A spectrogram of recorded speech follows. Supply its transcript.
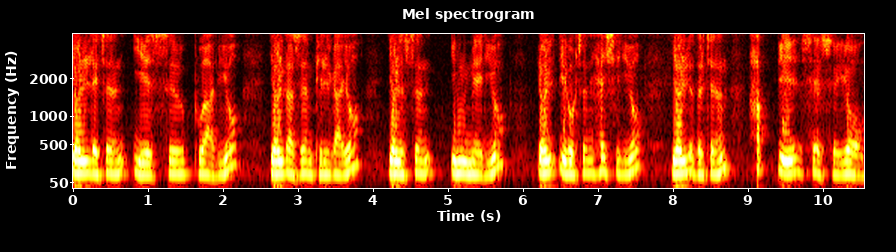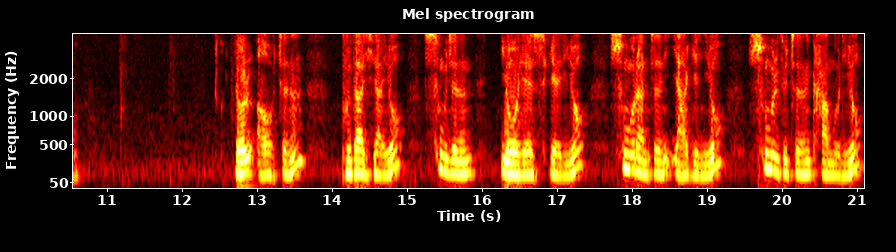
열넷째는 예스 부압이요 열다섯째는 빌가요 열여섯째는 임멜이요 열일곱째는 해실이요 열여덟째는 합비세스요. 열아홉째는 부다히아요 스무째는 여헤스겔이요 스물한째는 야긴이요 스물두째는 가물이요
